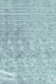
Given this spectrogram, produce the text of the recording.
Ooh.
